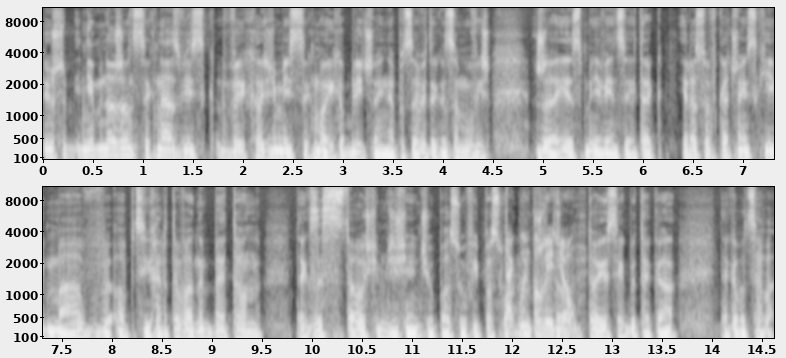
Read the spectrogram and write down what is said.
Już nie mnożąc tych nazwisk, wychodzi mi z tych moich obliczeń na podstawie tego, co mówisz, że jest mniej więcej tak. Jarosław Kaczyński ma w opcji hartowany beton tak ze 180 posłów i posłanek. Tak bym powiedział. To, to jest jakby taka, taka podstawa.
